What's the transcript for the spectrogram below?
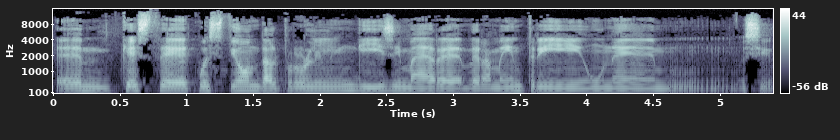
ehm, queste questioni dal prolinguismo era veramente una, sì,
